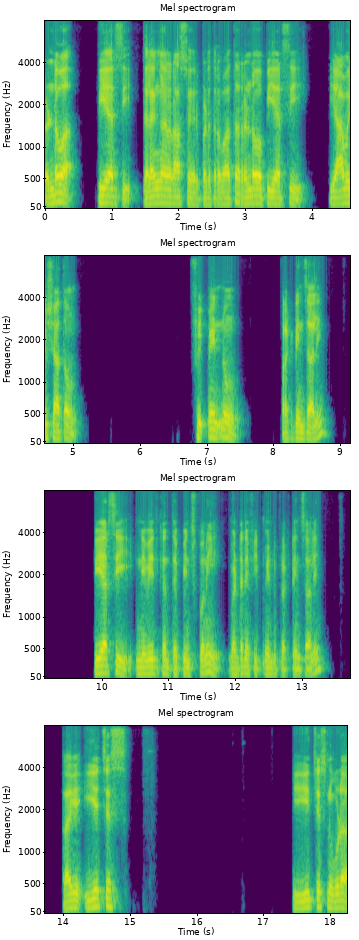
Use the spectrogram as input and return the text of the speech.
రెండవ పిఆర్సీ తెలంగాణ రాష్ట్రం ఏర్పడిన తర్వాత రెండవ పిఆర్సీ యాభై శాతం ఫిట్మెంట్ను ప్రకటించాలి. పిఆర్సి నివేదికను తెప్పించుకొని వెంటనే ఫిట్మెంట్ ప్రకటించాలి. అలాగే ఈహెచ్ఎస్ ఈ ఈహెచ్ఎస్ను కూడా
